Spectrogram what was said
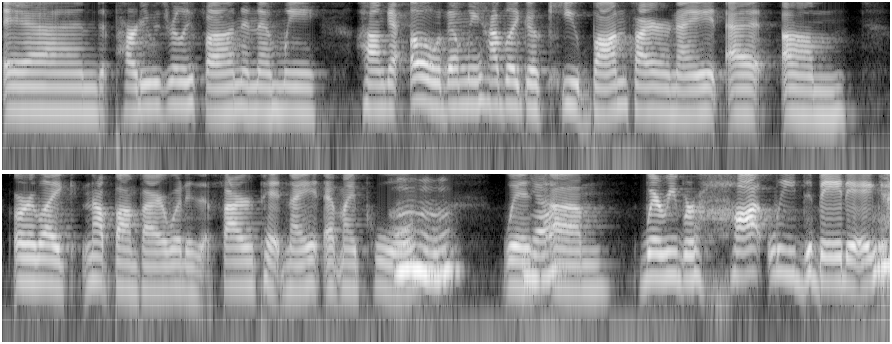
and party was really fun. And then we hung out. Oh, then we had like a cute bonfire night at, um, or like not bonfire, what is it? Fire pit night at my pool mm-hmm. with, yeah. um, where we were hotly debating,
